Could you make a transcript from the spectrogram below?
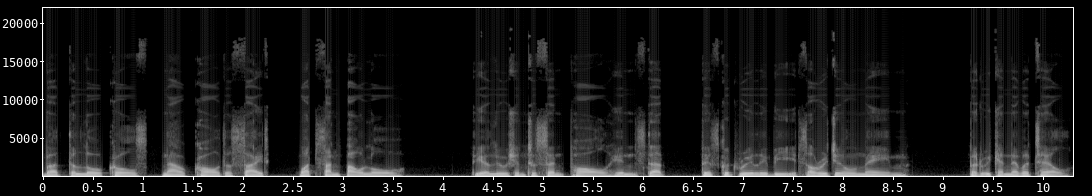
but the locals now call the site Wat San Paulo. The allusion to St. Paul hints that this could really be its original name, but we can never tell.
